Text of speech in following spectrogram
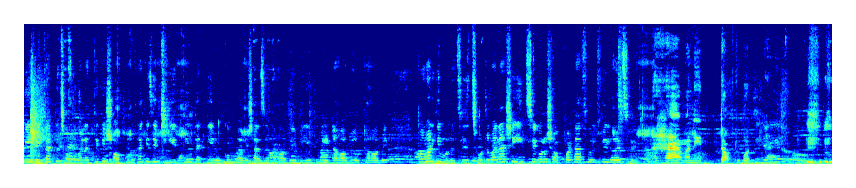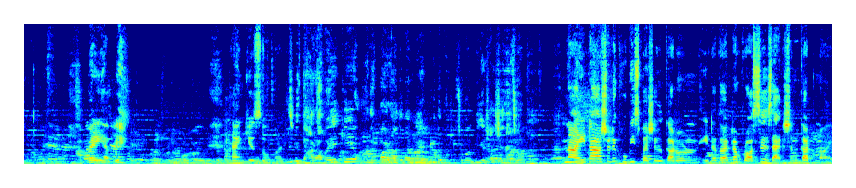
মেয়েরই তো একটা ছোটবেলা থেকে স্বপ্ন থাকে যে বিয়ের দিনটাকে এরকম ভাবে সাজানো হবে বিয়ের দিন এটা হবে ওটা হবে। তোমার কি মনে হচ্ছে ছোটবেলার সেই ইচ্ছেগুলো সবকটা ফুলফিল হয়েছে? হ্যাঁ মানে টপ টু বটন হ্যাঁ। Very happy thank you so much ধারাবাহিকে অনেকবার হয়তো বা বিয়ে পিড়িতে বসেছো বা বিয়ে সেজেছো। না এটা আসলে খুবই স্পেশাল কারণ এটা তো একটা প্রসেস অ্যাকশন কাট নয়।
